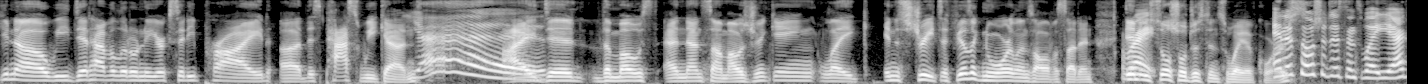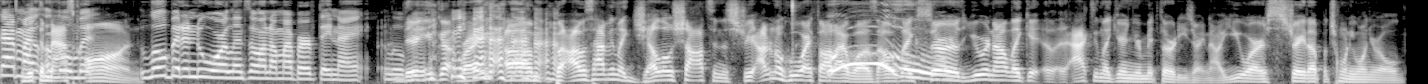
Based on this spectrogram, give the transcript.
You know, we did have a little New York City pride uh, this past weekend. Yes. I did the most and then some. I was drinking like in the streets. It feels like New Orleans all of a sudden. In a social distance way, of course. In a social distance way, yeah, I got my With the a mask little bit, on. little bit of New Orleans on on my birthday night. A little There bit. you go, right? um, but I was having like jello shots in the street. I don't know who I thought I was. I was like, sir, you are not like uh, acting like you're in your mid 30s right now. You are straight up a 21 year old,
